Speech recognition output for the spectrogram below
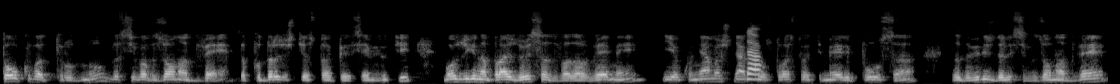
толкова трудно да си в зона 2, да поддържаш тия 150 минути. Може да ги направиш дори с вървене и ако нямаш някакво да. устройство да ти мери пулса, за да видиш дали си в зона 2,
